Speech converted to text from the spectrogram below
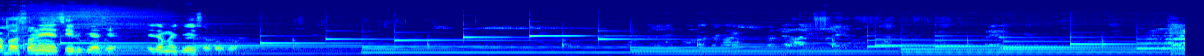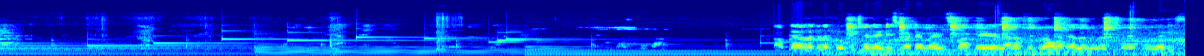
આ બસો ને એસી રૂપિયા છે, એ તમે જોઈ શકો છો. આપણે અલગ અલગ ટોપી છે લેડીઝ માટે મેન્સ માટે, નાના છોકરાઓ માટે અલગ અલગ છે. લેડીઝ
